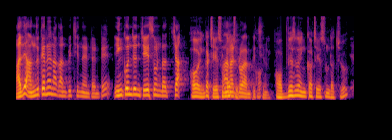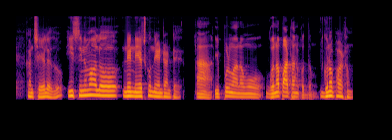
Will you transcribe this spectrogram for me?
అది అందుకనే నాకు అనిపించింది ఏంటంటే ఇంకొంచెం చేసి ఉండొచ్చా? ఓ ఇంకా చేసి ఉండొచ్చు. అనిపించింది. ఆబ్వియస్గా ఇంకా చేసి ఉండొచ్చు కానీ చేయలేదు. ఈ సినిమాలో నేను నేర్చుకుంది ఏంటంటే ఇప్పుడు మనము గుణపాఠానికి వద్దాం. గుణపాఠం.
